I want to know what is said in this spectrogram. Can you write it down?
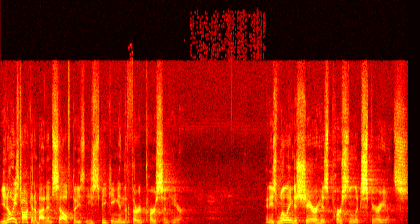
you know, he's talking about himself, but he's, he's speaking in the third person here. And he's willing to share his personal experience.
